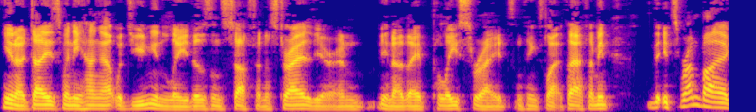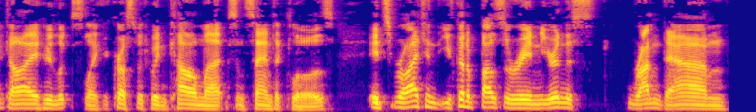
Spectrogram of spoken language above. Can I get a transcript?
you know, days when he hung out with union leaders and stuff in Australia and, you know, they had police raids and things like that. I mean, it's run by a guy who looks like a cross between Karl Marx and Santa Claus. It's right in, you've got a buzzer in, you're in this rundown,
